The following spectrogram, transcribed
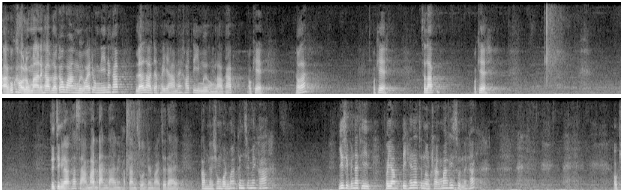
อ่าคุกเข่าลงมานะครับ แล้วก็วางมือไว้ตรงนี้นะครับ แล้วเราจะพยายามให้เขาตีมือของเราครับ โอเคเนาะละโอเค สลับ โอเค จริงๆ แล้วถ้าสามารถดันได้นะครับ ดันสวนกันไว้จะได้กล้ามเนื้อช่วงบนมากขึ้นใช่ไหมคะ 20 วินาที พยายามตีให้ได้จำนวนครั้งมากที่สุดนะครับ โอเค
